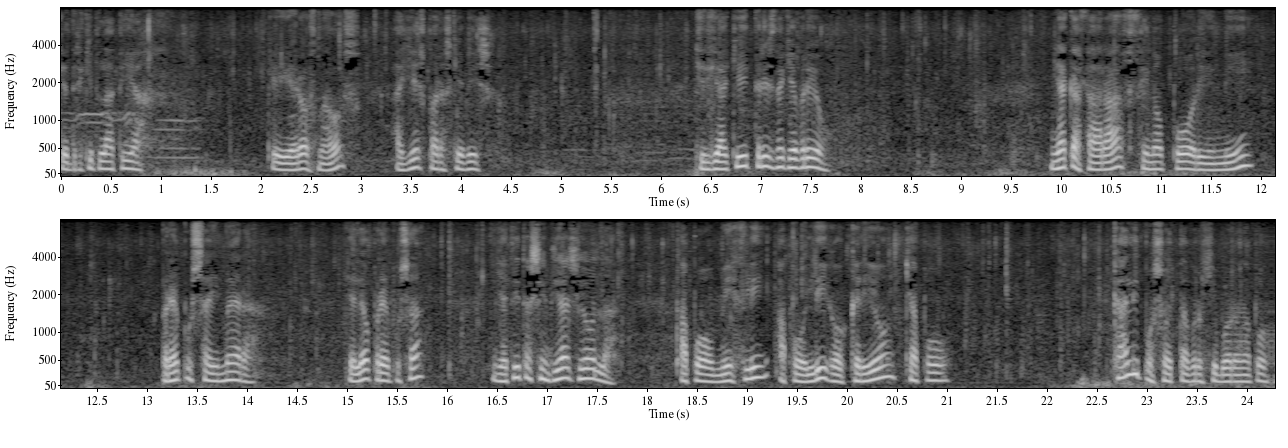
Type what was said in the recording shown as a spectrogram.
Κεντρική πλατεία και ιερός ναός Αγίας Παρασκευής. Κυριακή 3 Δεκεμβρίου. Μια καθαρά φθινοπορεινή πρέπουσα ημέρα. Και λέω πρέπουσα γιατί τα συνδυάζει όλα. Από ομίχλη, από λίγο κρύο και από καλή ποσότητα βροχή μπορώ να πω.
